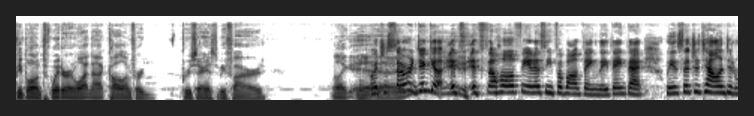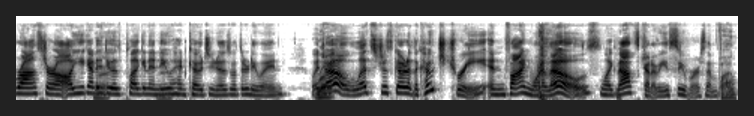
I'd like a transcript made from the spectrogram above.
people on Twitter and whatnot calling for Bruce Arians to be fired. Like, Which is so uh, ridiculous. It's it's the whole fantasy football thing. They think that we have such a talented roster. All you got to Right. do is plug in a new head coach who knows what they're doing. Which Right. oh, let's just go to the coach tree and find one of those. like that's gonna be super simple. find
